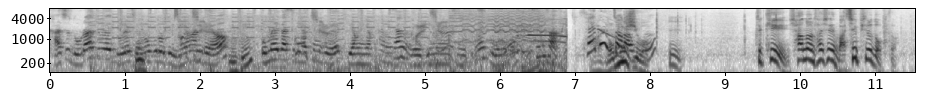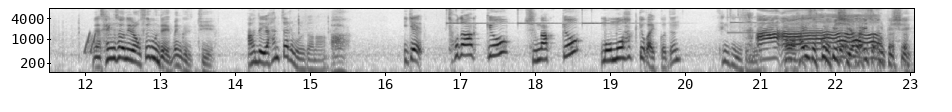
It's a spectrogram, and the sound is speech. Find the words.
가수 노라조의 노래 제목으로도 유명한데요. 오메가3가 통구의 기억력 향상, 뇌기능 증진에 도움이 되는 이 생선. 세 너무 글자라고? 쉬워. 특히 샤노는 사실 맞힐 필요도 없어. 그냥 생선이라고 쓰면 돼, 맨 그 뒤에. 아, 근데 얘 한자를 모르잖아. 아, 이게 초등학교, 중학교, 모모 학교가 있거든? 생선 이름이. 어, 하이스쿨 PC, 하이스쿨 PC.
